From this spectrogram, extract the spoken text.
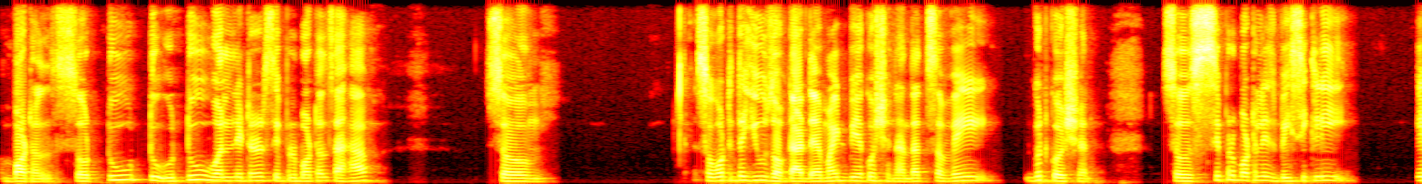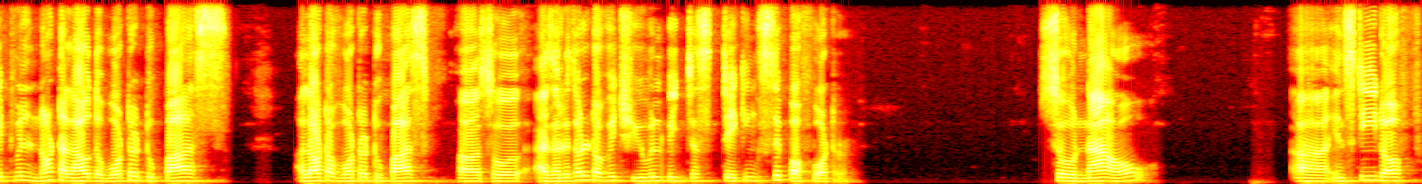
bottles. So two two two one liter sipper bottles I have. So so what is the use of that? There might be a question, and that's a very good question. So sipper bottle is basically it will not allow the water to pass a lot of water to pass. Uh, so as a result of which you will be just taking sip of water. So now uh, instead of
